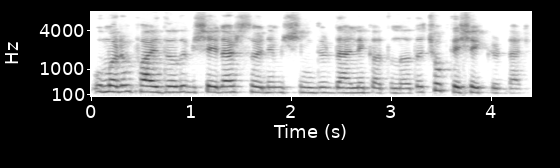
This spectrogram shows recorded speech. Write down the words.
Umarım faydalı bir şeyler söylemişimdir dernek adına da. Çok teşekkürler.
